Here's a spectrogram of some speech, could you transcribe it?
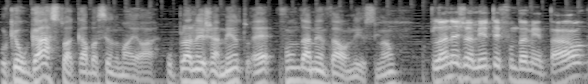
Porque o gasto acaba sendo maior. O planejamento é fundamental nisso, não? Planejamento é fundamental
